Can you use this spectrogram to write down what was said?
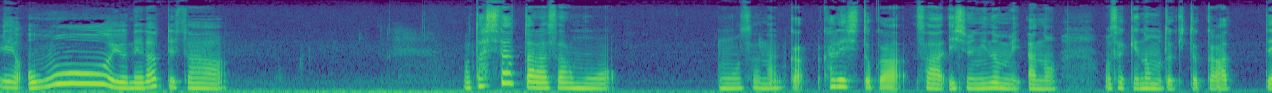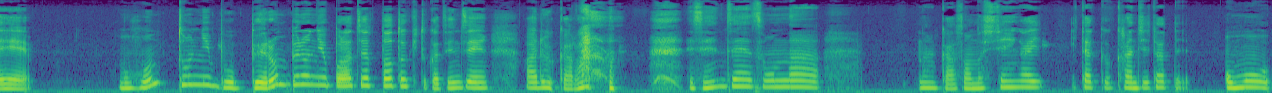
いや思うよね。だってさ私だったらさもうもうさなんか彼氏とかさ一緒に飲むあのお酒飲む時とかあってもう本当にもうベロンベロンに酔っ払っちゃった時とか全然あるから。全然そんななんかその視線が痛く感じたって思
